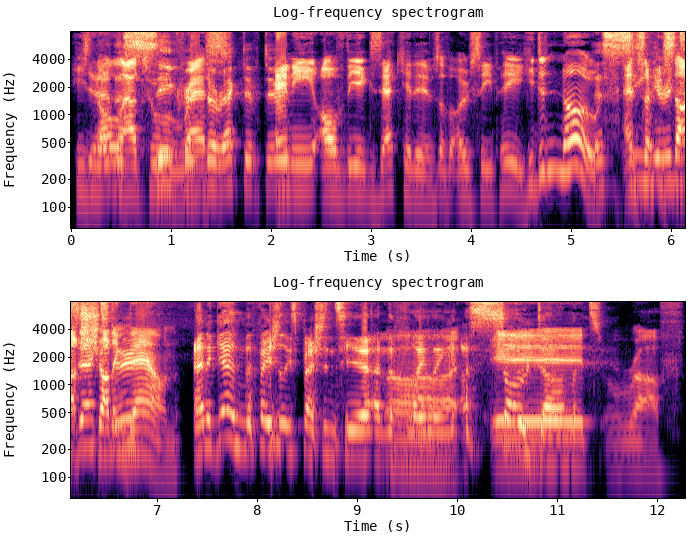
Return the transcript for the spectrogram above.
he's Yeah, not allowed to arrest any of the executives of OCP. He didn't know, and so he starts execs, shutting dude. down. And again, the facial expressions here and the flailing Uh, are so dumb. It's rough.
